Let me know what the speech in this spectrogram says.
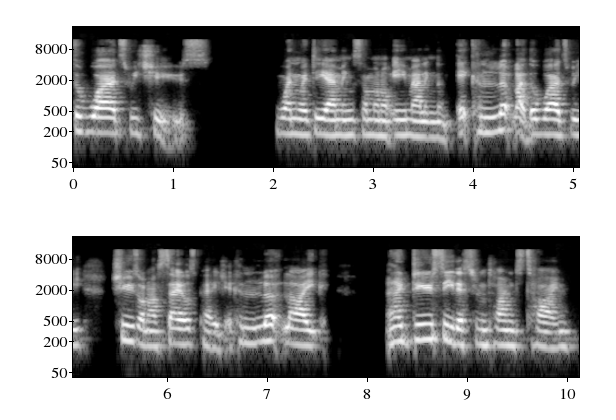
the words we choose when we're DMing someone or emailing them. It can look like the words we choose on our sales page. It can look like, and I do see this from time to time,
